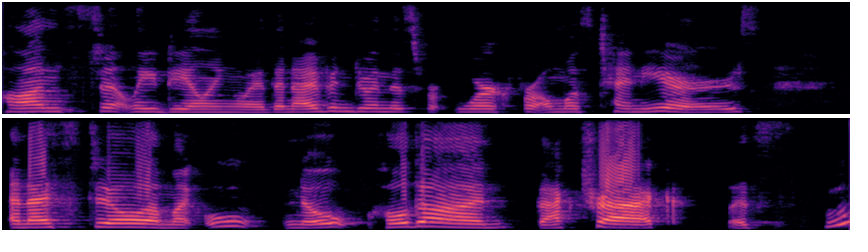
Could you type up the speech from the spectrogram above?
constantly dealing with. And I've been doing this work for almost 10 years and I still am like, oh, nope, hold on, backtrack. Let's whoop,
